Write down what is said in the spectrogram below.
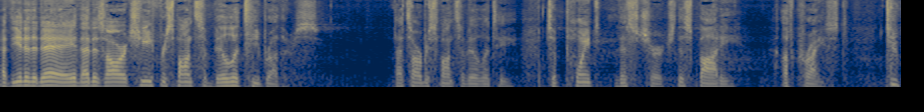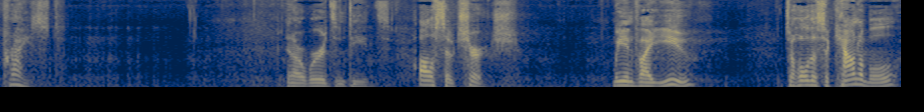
At the end of the day, that is our chief responsibility, brothers. That's our responsibility to point this church, this body, of Christ, to Christ in our words and deeds. Also, church, we invite you to hold us accountable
